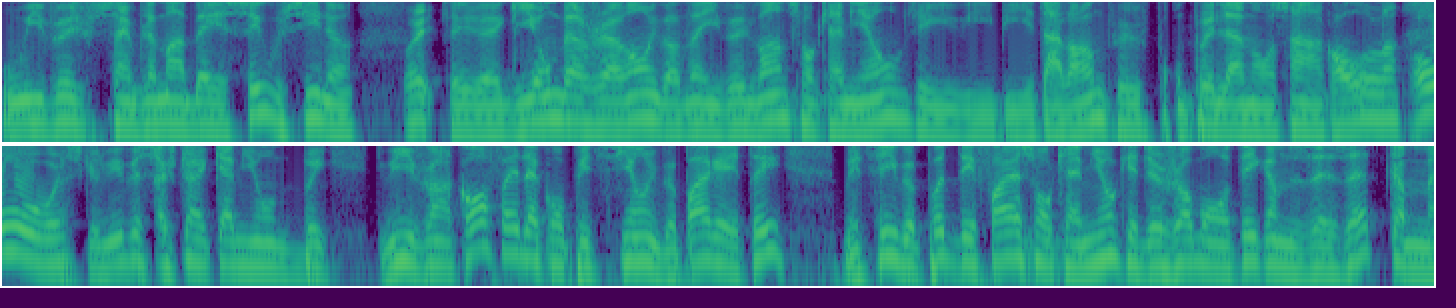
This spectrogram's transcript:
ou il veut simplement baisser aussi là. Oui. Euh, Guillaume Bergeron, il va, il veut le vendre son camion, il, il est à vendre, puis on peut l'annoncer encore là. Oh oui. Parce que lui, il veut s'acheter un camion de B. Lui, il veut encore faire de la compétition, il veut pas arrêter, mais tu sais, il veut pas défaire son camion qui est déjà monté comme ZZ, comme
